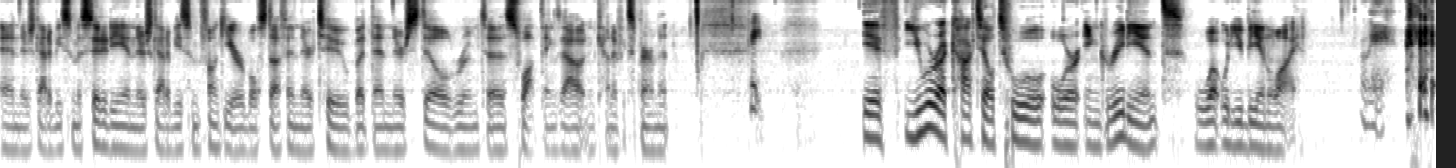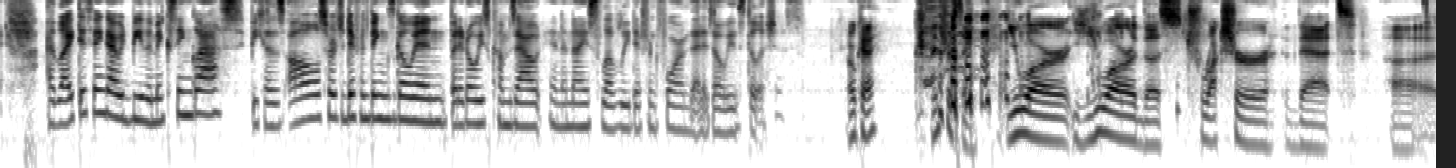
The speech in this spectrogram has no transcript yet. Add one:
and there's got to be some acidity and there's got to be some funky herbal stuff in there too. But then there's still room to swap things out and kind of experiment. Great. If you were a cocktail tool or ingredient, what would you be and why? Okay. I'd like to think I would be the mixing glass because all sorts of different things go in, but it always comes out in a nice, lovely, different form that is always delicious. Okay. Interesting. you are you are the structure that uh,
